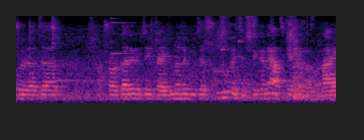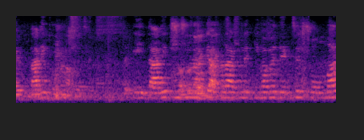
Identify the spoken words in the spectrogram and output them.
স্বৈরাচার সরকারের যে ট্রাইব্যুনালে বিচার শুরু হয়েছে, সেখানে আজকে একটা রায়ের তারিখ ঘোষণা হয়েছে। এই তারিখ ঘোষণাকে আপনারা আসলে কীভাবে দেখছেন সোমবার,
